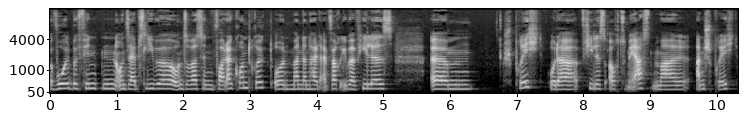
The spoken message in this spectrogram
Wohlbefinden und Selbstliebe und sowas in den Vordergrund rückt und man dann halt einfach über vieles ähm, spricht oder vieles auch zum ersten Mal anspricht.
